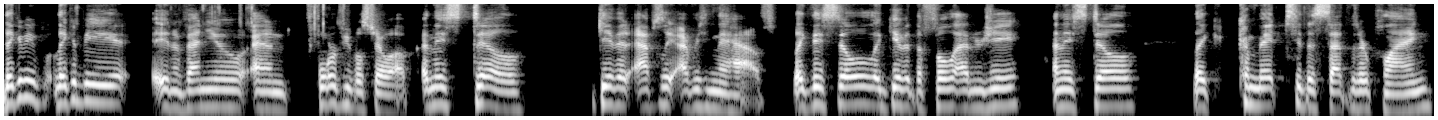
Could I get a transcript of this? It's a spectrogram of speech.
they could be they could be in a venue and four people show up and they still give it absolutely everything they have. Like they still like give it the full energy and they still like commit to the set that they're playing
